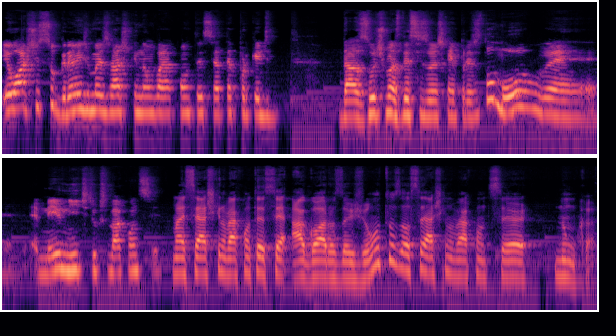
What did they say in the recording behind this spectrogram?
Eu acho isso grande, mas acho que não vai acontecer, até porque de- das últimas decisões que a empresa tomou, é, é meio nítido que isso vai acontecer. Mas você acha que não vai acontecer agora os dois juntos ou você acha que não vai acontecer nunca?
